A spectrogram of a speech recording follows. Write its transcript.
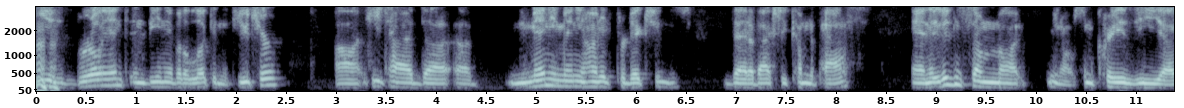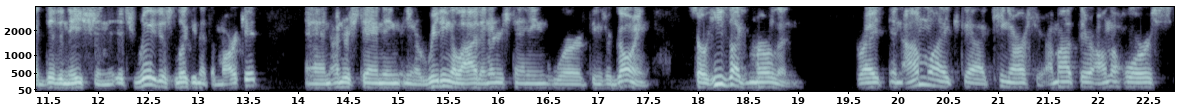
He is brilliant in being able to look in the future. Uh, he's had uh, uh, many, many hundred predictions that have actually come to pass, and it isn't some, uh, you know, some crazy uh, divination. It's really just looking at the market and understanding, you know, reading a lot and understanding where things are going. So he's like Merlin, right? And I'm like uh, King Arthur. I'm out there on the horse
